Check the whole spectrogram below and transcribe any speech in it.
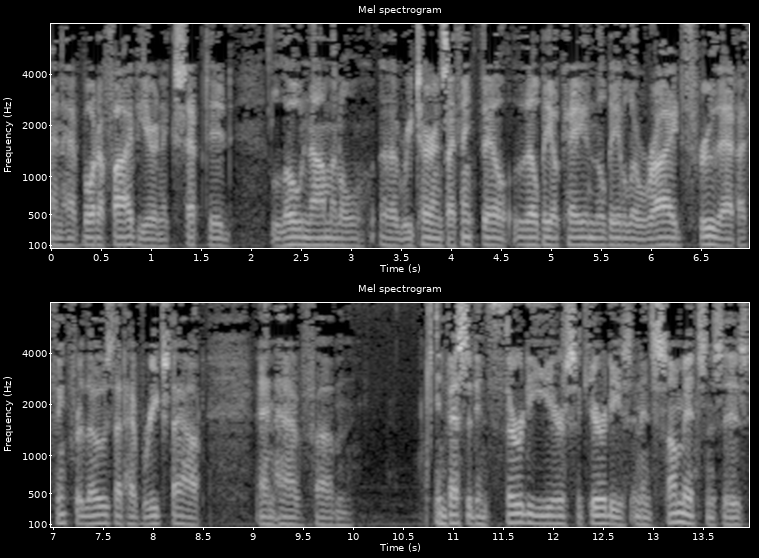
and have bought a five year and accepted low nominal uh, returns, I think they'll they'll be okay and they'll be able to ride through that. I think for those that have reached out and have um, invested in 30 year securities and in some instances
